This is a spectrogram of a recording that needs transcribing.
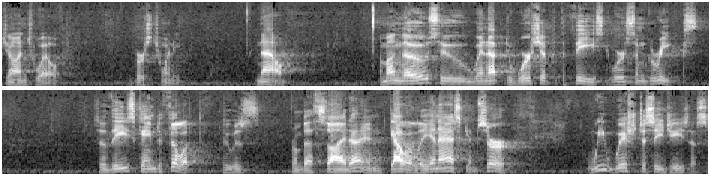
John 12, verse 20. Now, among those who went up to worship at the feast were some Greeks. So these came to Philip, who was from Bethsaida in Galilee, and asked him, Sir, we wish to see Jesus.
